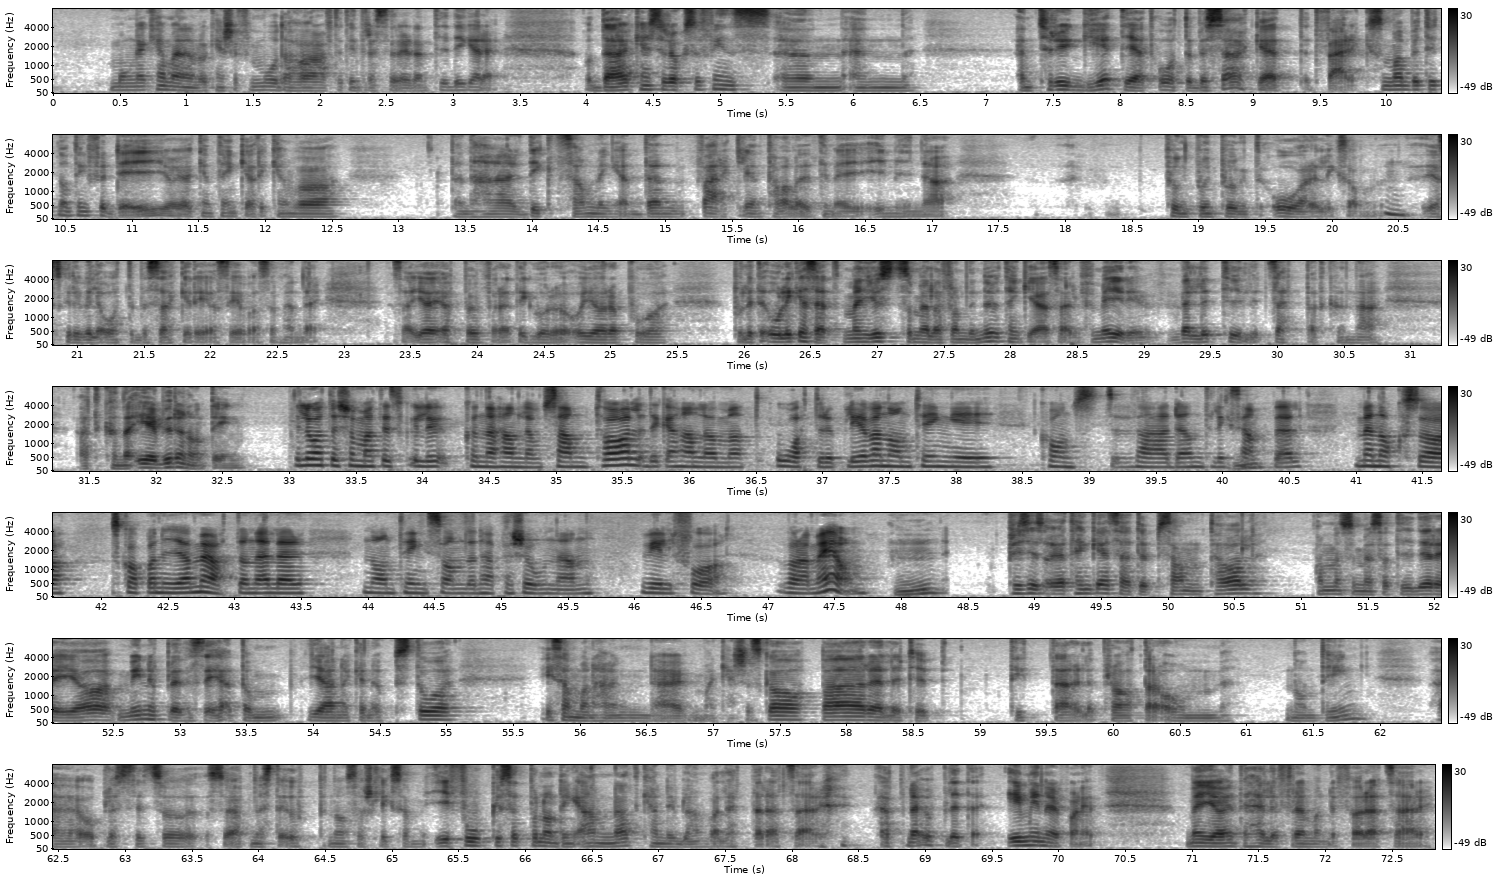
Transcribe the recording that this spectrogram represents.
Många kan man ändå kanske förmoda har haft ett intresse redan tidigare. Och där kanske det också finns en, en en trygghet i att återbesöka ett, ett verk som har betytt någonting för dig och jag kan tänka att det kan vara den här diktsamlingen, den verkligen talade till mig i mina punkt, punkt, punkt år. Liksom. Mm. Jag skulle vilja återbesöka det och se vad som händer. Så jag är öppen för att det går att, att göra på, på lite olika sätt. Men just som jag la fram det nu tänker jag så här, för mig är det ett väldigt tydligt sätt att kunna, att kunna erbjuda någonting. Det låter som att det skulle kunna handla om samtal, det kan handla om att återuppleva någonting i konstvärlden till exempel. Men också skapa nya möten eller någonting som den här personen vill få vara med om. Mm. Precis, och jag tänker att så här, typ samtal, ja, men som jag sa tidigare, jag, min upplevelse är att de gärna kan uppstå i sammanhang där man kanske skapar eller typ tittar eller pratar om någonting. Eh, och plötsligt så, så öppnas det upp någon sorts liksom, i fokuset på någonting annat kan det ibland vara lättare att så här, öppna upp lite, i min erfarenhet. Men jag är inte heller främmande för att så här,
